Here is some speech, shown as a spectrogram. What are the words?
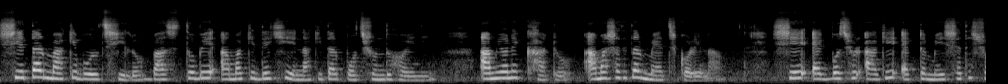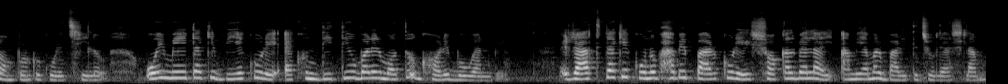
সে তার মাকে বলছিল, বাস্তবে আমাকে দেখে নাকি তার পছন্দ হয়নি। আমি অনেক খাটো, আমার সাথে তার ম্যাচ করে না। সে এক বছর আগে একটা মেয়ের সাথে সম্পর্ক করেছিল। ওই মেয়েটাকে বিয়ে করে এখন দ্বিতীয়বারের মতো ঘরে বউ আনবে। রাতটাকে কোনোভাবে পার করে সকালবেলায় আমি আমার বাড়িতে চলে আসলাম।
